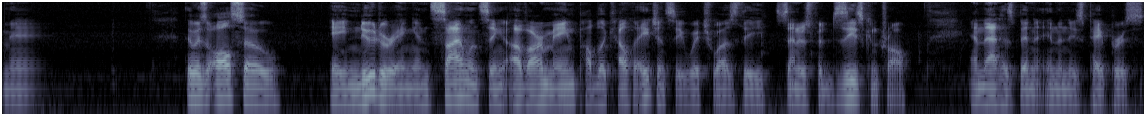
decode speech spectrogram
There was also a neutering and silencing of our main public health agency, which was the Centers for Disease Control. And that has been in the newspapers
